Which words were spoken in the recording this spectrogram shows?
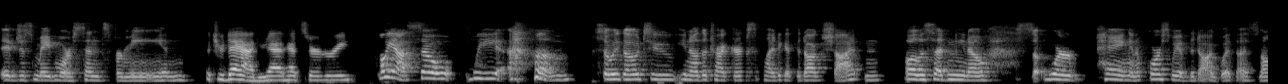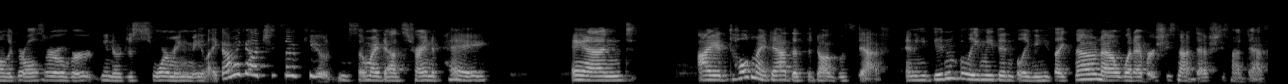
it just made more sense for me. And But your dad, your dad had surgery. oh yeah, so we um so we go to, you know, the tractor supply to get the dog shot and all of a sudden, you know, so we're paying and of course we have the dog with us and all the girls are over, you know, just swarming me like, "Oh my god, she's so cute." And so my dad's trying to pay and I had told my dad that the dog was deaf and he didn't believe me, didn't believe me. He's like, no, no, whatever. She's not deaf. She's not deaf.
